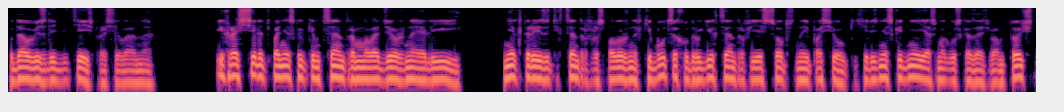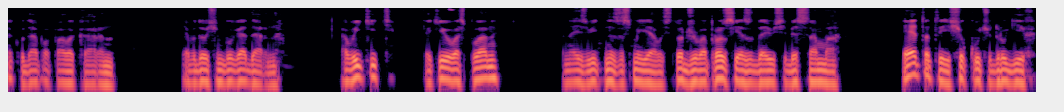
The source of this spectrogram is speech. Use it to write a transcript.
Куда увезли детей, спросила она. Их расселят по нескольким центрам молодежной алии. Некоторые из этих центров расположены в кибуцах, у других центров есть собственные поселки. Через несколько дней я смогу сказать вам точно, куда попала Карен. Я буду очень благодарна. А вы, Китти? Какие у вас планы? Она извитительно засмеялась. Тот же вопрос я задаю себе сама. Этот и еще кучу других.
